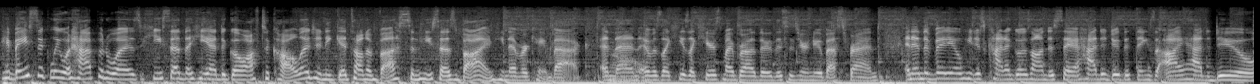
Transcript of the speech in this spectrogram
He basically what happened was he said that he had to go off to college and he gets on a bus and he says bye and he never came back. And then oh. it was like he's like here's my brother, this is your new best friend. And in the video he just kind of goes on to say I had to do the things that I had to do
